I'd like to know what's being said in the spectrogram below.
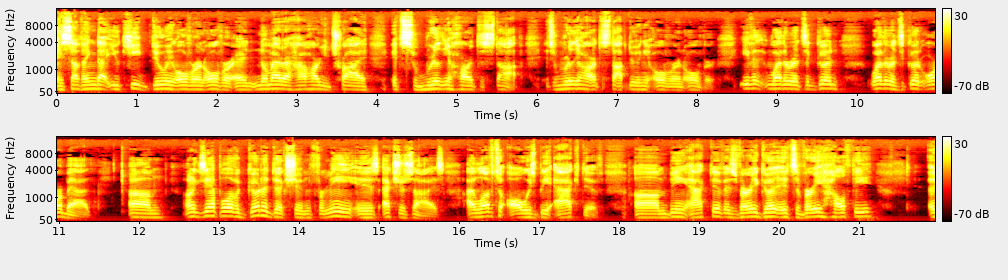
is something that you keep doing over and over and no matter how hard you try it's really hard to stop it's really hard to stop doing it over and over even whether it's a good whether it's good or bad um, An example of a good addiction for me is exercise. I love to always be active. Um, being active is very good. It's a very healthy uh,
